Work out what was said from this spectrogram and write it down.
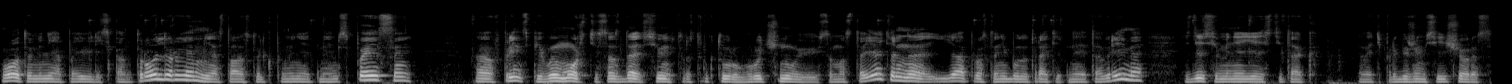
Вот у меня появились контроллеры, мне осталось только поменять namespace. А, в принципе, вы можете создать всю инфраструктуру вручную и самостоятельно. Я просто не буду тратить на это время. Здесь у меня есть, итак, давайте пробежимся еще раз.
